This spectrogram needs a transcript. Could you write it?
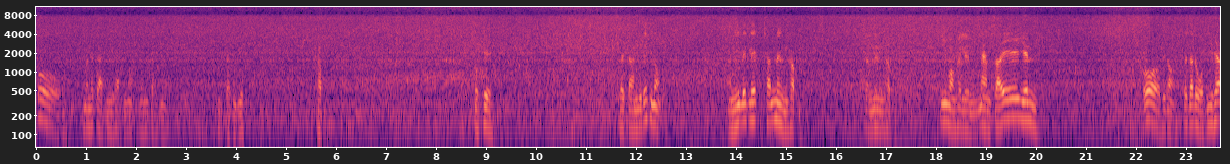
โอ้บรรยากาศดีครับพี่น้องบรรยากาศดีบรรยากาศดีครับ โอเครายการอยู่ได้พี่น้อง อันนี้เล็กๆชั้นหนึ่งครับ ชั้นหนึ่งครับ มีมองให้เล่นน้ำใสเย็น โอ้พี่น้องเป็นกระโดดดีแท้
